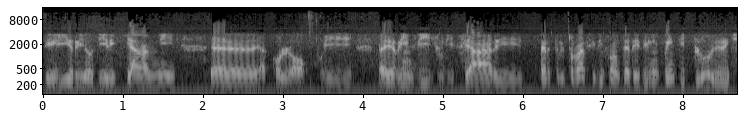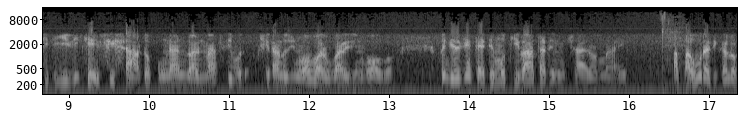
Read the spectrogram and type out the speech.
delirio di richiami, eh, colloqui, eh, rinvii giudiziari, per ritrovarsi di fronte a dei delinquenti plurirecidivi che si sa dopo un anno al massimo usciranno di nuovo a rubare di nuovo. Quindi la gente è demotivata a denunciare ormai, ha paura di quello,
